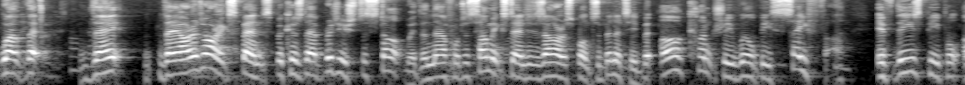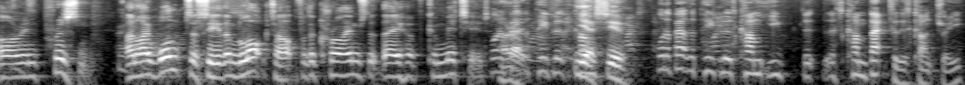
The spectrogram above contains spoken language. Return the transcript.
well, they, they, they are at our expense because they're British to start with, and therefore, to some extent, it is our responsibility. But our country will be safer if these people are in prison. And I want to see them locked up for the crimes that they have committed. What about the people that come, Yes, you. What about the people who've come, you, that, that's come back to this country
